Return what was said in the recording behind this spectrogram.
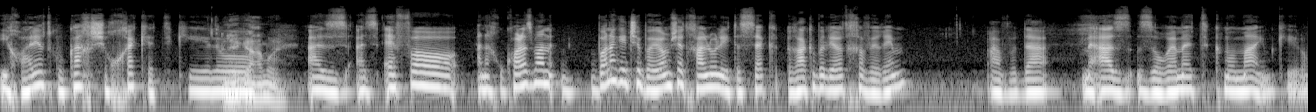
היא יכולה להיות כל כך שוחקת, כאילו... לגמרי. אז, אז איפה, אנחנו כל הזמן, בוא נגיד שביום שהתחלנו להתעסק רק בלהיות חברים, העבודה מאז זורמת כמו מים, כאילו.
